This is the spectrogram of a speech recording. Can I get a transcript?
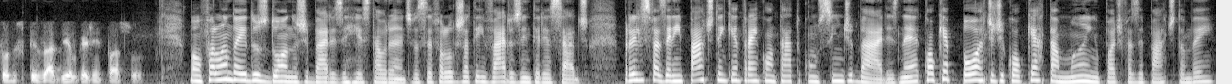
todo esse pesadelo que a gente passou. Bom, falando aí dos donos de bares e restaurantes, você falou que já tem vários interessados. Para eles fazerem parte, tem que entrar em contato com o Sim de Bares, né? Qualquer porte, de qualquer tamanho, pode fazer parte também?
